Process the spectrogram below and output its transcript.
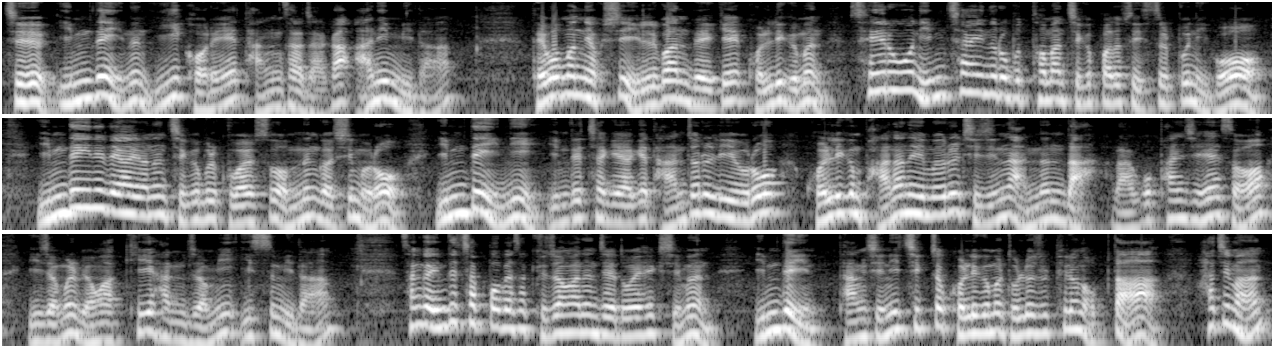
즉, 임대인은 이 거래의 당사자가 아닙니다. 대법원 역시 일관되게 권리금은 새로운 임차인으로부터만 지급받을 수 있을 뿐이고 임대인에 대하여는 지급을 구할 수 없는 것이므로 임대인이 임대차 계약의 단절을 이유로 권리금 반환 의무를 지지는 않는다라고 판시해서 이 점을 명확히 한 점이 있습니다. 상가 임대차법에서 규정하는 제도의 핵심은 임대인, 당신이 직접 권리금을 돌려줄 필요는 없다. 하지만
